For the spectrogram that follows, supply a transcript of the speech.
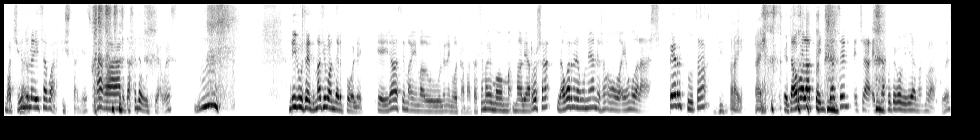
bat Bai. ditzago artistak, ez? Hagan, eta jende guzti hau, ez? Mm. Nik uste, Matthew Van Der Poelek, e, irabazen bagin badu lehenengo etapa, eta zen Ma- Malia Rosa, laugarren egunean esango egongo dela aspertuta, Bai, bai. eta egongo dela pentsatzen, etxa, etxa juteko bidea no- nola hartu, ez?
